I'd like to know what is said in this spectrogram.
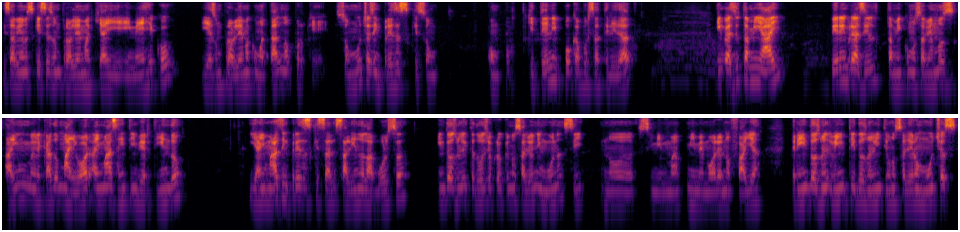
y sabemos que ese es un problema que hay en México, y es un problema como tal, ¿no? Porque son muchas empresas que, son, que tienen poca bursatilidad. En Brasil también hay, pero en Brasil también, como sabemos, hay un mercado mayor, hay más gente invirtiendo, y hay más empresas que están saliendo a la bolsa. En 2022 yo creo que no salió ninguna, sí, no, si mi, mi memoria no falla, pero en 2020 y 2021 salieron muchas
